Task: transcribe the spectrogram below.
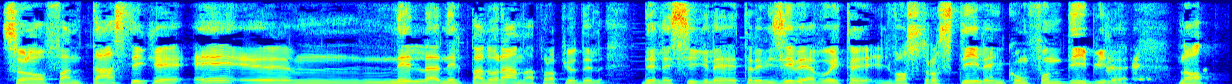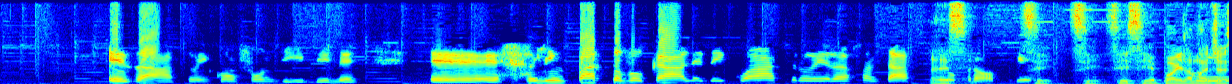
sono fantastiche e ehm, nel, nel, panorama proprio del, delle sigle televisive avete il vostro stile inconfondibile, no? Esatto, inconfondibile eh, l'impatto vocale dei quattro era fantastico eh sì, proprio. Sì, sì, sì, sì, e poi la maggior...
